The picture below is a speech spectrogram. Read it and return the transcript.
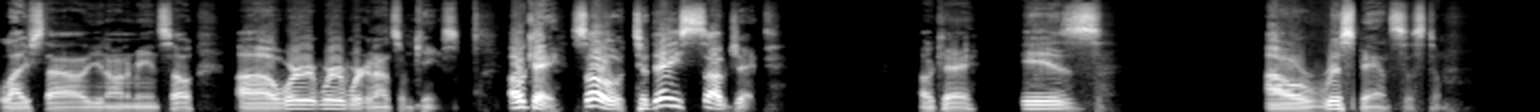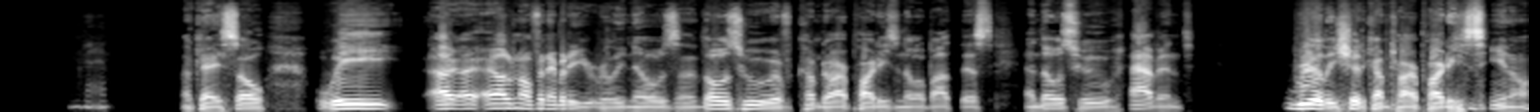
lifestyle. You know what I mean? So uh, we're we're working on some kinks. Okay, so today's subject, okay, is our wristband system. Okay. Okay, so we I, I don't know if anybody really knows. Uh, those who have come to our parties know about this, and those who haven't really should come to our parties. You know.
